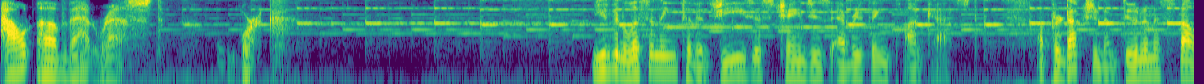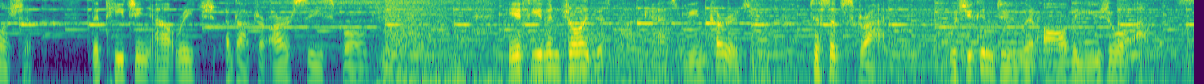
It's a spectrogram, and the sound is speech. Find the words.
out of that rest, work. You've been listening to the Jesus Changes Everything podcast, a production of Dunamis Fellowship, the teaching outreach of Dr. R.C. Sproul Jr. If you've enjoyed this podcast, we encourage you to subscribe, which you can do at all the usual outlets,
